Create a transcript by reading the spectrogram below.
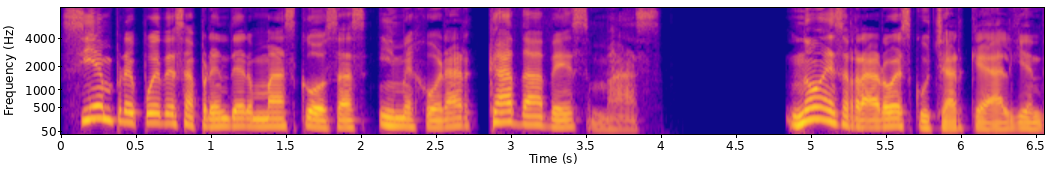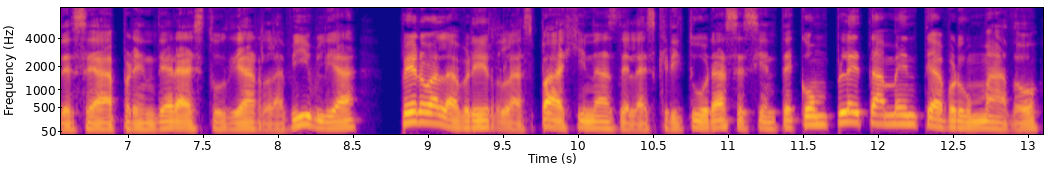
Siempre puedes aprender más cosas y mejorar cada vez más. No es raro escuchar que alguien desea aprender a estudiar la Biblia, pero al abrir las páginas de la escritura se siente completamente abrumado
